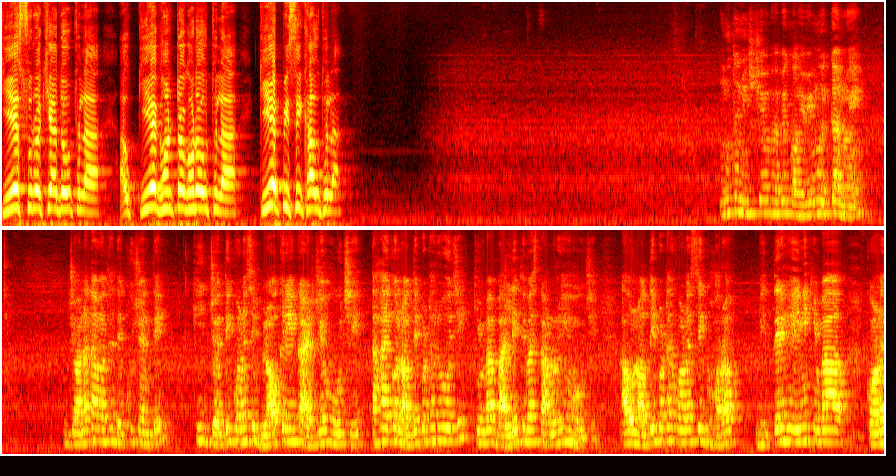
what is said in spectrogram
किए सुरक्षा दौला आ किए घंट घोड़ा किए पिसी खाऊला मुझे तो निश्चय भाव कह एक नुहे जनता मत देखुं कि जदि कौन ब्लक कार्य हो नदीपठर हो बा स्थान हो नदीपठा कौन घर भितर है कौन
